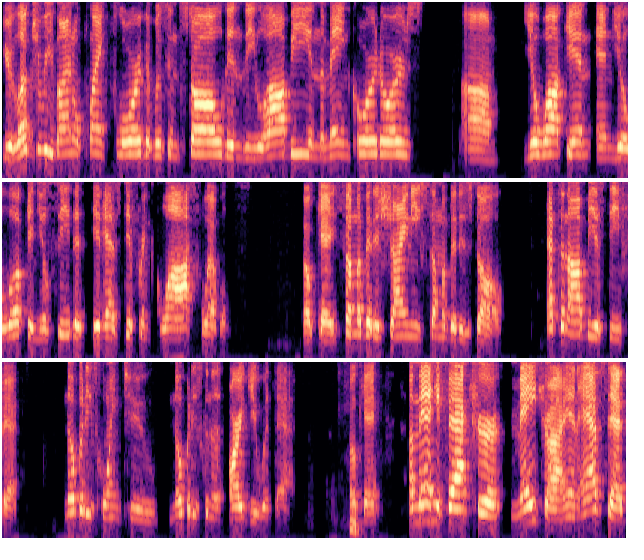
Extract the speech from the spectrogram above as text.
your luxury vinyl plank floor that was installed in the lobby and the main corridors. Um, you'll walk in and you'll look and you'll see that it has different gloss levels. Okay, some of it is shiny, some of it is dull. That's an obvious defect. Nobody's going to nobody's going to argue with that okay? A manufacturer may try and have said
